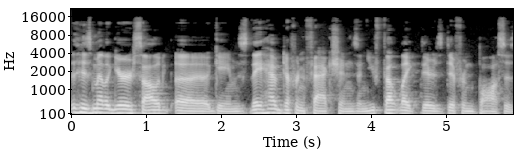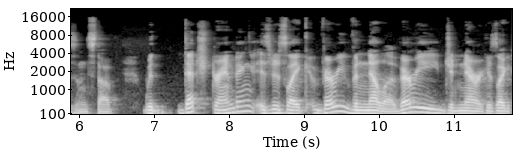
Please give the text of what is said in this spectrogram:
his Metal Gear Solid uh games, they have different factions and you felt like there's different bosses and stuff. With Death Stranding is just like very vanilla, very generic. It's like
